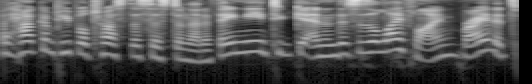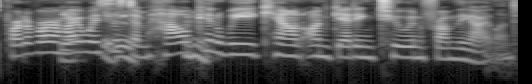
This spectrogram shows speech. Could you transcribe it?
But how can people trust the system then? If they need to get, and this is a lifeline, right? It's part of our yeah, highway system. Is. How can we count on getting to and from the island?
